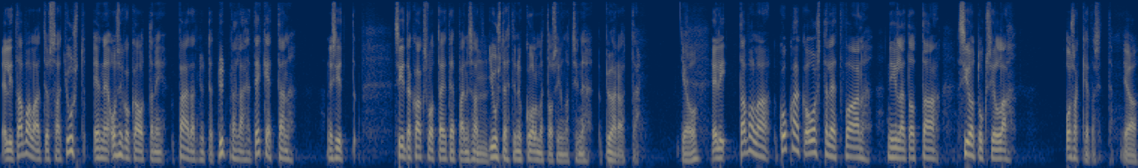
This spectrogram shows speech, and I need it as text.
Eli tavallaan, että jos sä oot just ennen osinkokautta, niin päätät nyt, että nyt mä lähden tekemään tämän, niin siitä, siitä kaksi vuotta eteenpäin, niin sä oot mm. just ehtinyt kolme osingot sinne pyöräyttää. Joo. Eli tavallaan koko ajan ostelet vaan niillä tota, sijoituksilla osakkeita sitten. Joo.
